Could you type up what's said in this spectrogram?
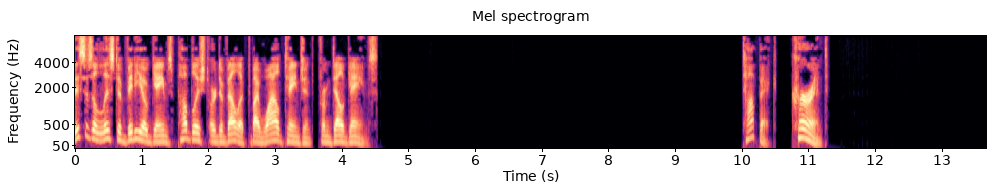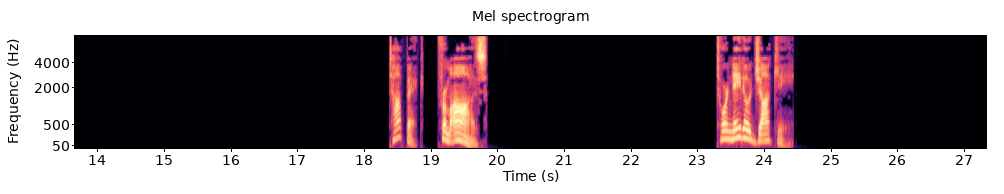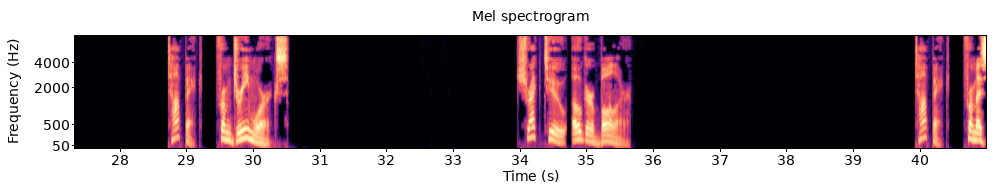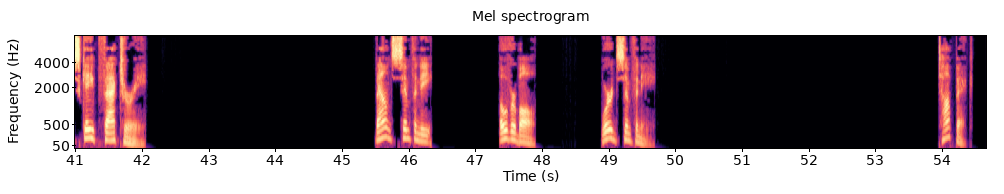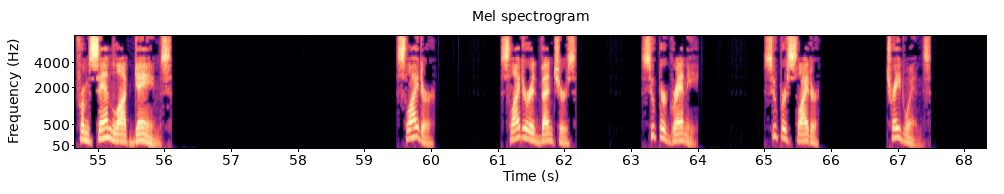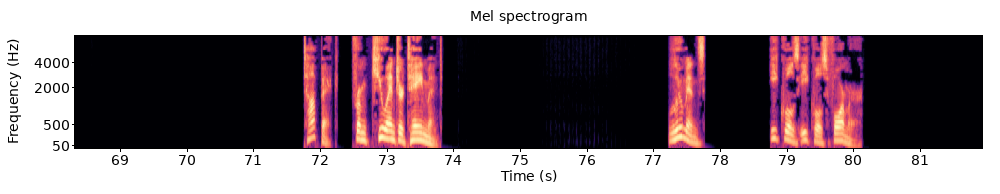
This is a list of video games published or developed by WildTangent, from Dell Games. Current. From Oz. Tornado Jockey From DreamWorks. Shrek 2 – Ogre Bowler. From Escape Factory. Bounce Symphony. Overball. Word Symphony. From Sandlot Games Slider Slider Adventures Super Granny Super Slider Tradewinds From Q Entertainment. Lumines Former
